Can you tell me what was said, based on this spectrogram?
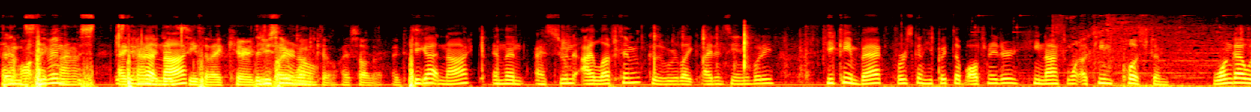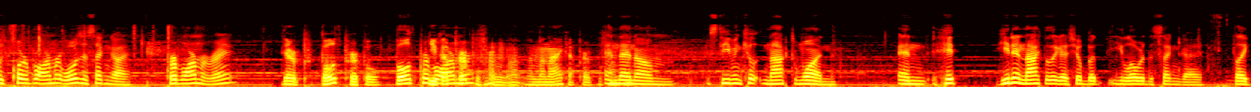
saw. And I- I kinda- I Steven kind got of knocked. did see that I carried Did you you see or one no? kill. I saw that. I did He got that. knocked, and then as soon I left him because we were like I didn't see anybody. He came back. First gun he picked up alternator. He knocked one. A team pushed him. One guy was purple armor. What was the second guy? Purple armor, right? They're p- both purple. Both purple you got armor. purple from uh, and I got purple from and then him. um, Steven kill- knocked one, and hit. He didn't knock the other guy's shield, but he lowered the second guy. Like,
